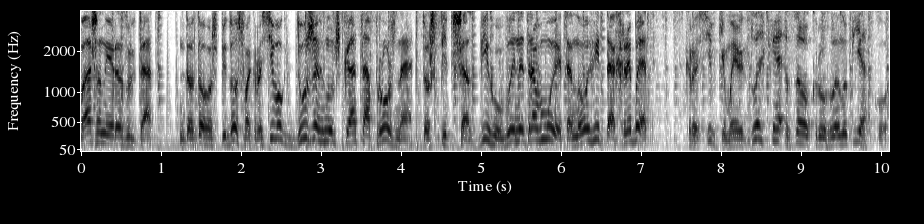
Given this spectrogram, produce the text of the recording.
бажаний результат. До того ж, підошва кросівок дуже гнучка та пружна, тож під час бігу ви не травмуєте ноги та хребет. Кросівки мають злегка заокруглену п'ятку.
